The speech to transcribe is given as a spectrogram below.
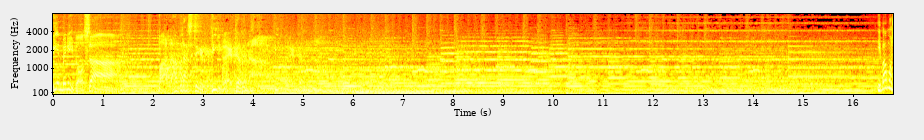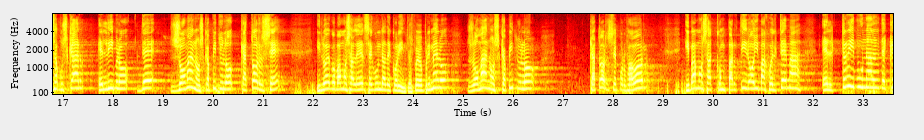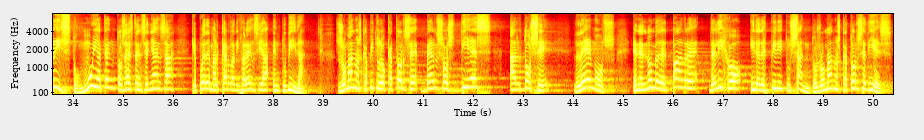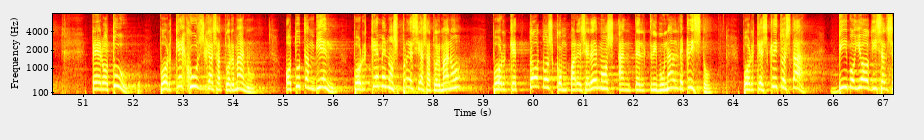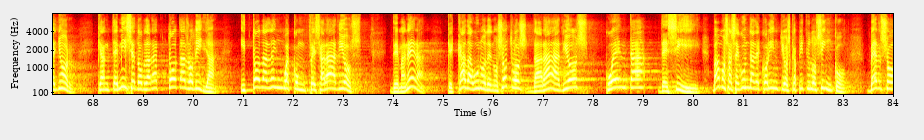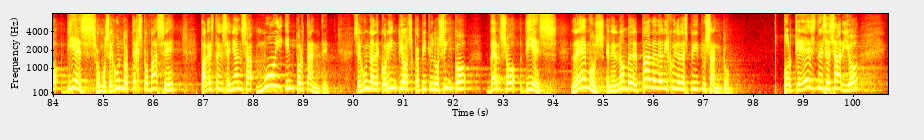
Bienvenidos a Palabras de Vida Eterna. Y vamos a buscar el libro de Romanos capítulo 14 y luego vamos a leer segunda de Corintios. Pero primero Romanos capítulo 14, por favor, y vamos a compartir hoy bajo el tema el tribunal de Cristo. Muy atentos a esta enseñanza que puede marcar la diferencia en tu vida. Romanos capítulo 14, versos 10 al 12, leemos en el nombre del Padre, del Hijo y del Espíritu Santo. Romanos 14, 10. Pero tú, ¿por qué juzgas a tu hermano? O tú también, ¿por qué menosprecias a tu hermano? Porque todos compareceremos ante el tribunal de Cristo. Porque escrito está, vivo yo, dice el Señor, que ante mí se doblará toda rodilla y toda lengua confesará a Dios. De manera que cada uno de nosotros dará a Dios cuenta de sí. Vamos a segunda de Corintios capítulo 5, verso 10, como segundo texto base para esta enseñanza muy importante. Segunda de Corintios capítulo 5, verso 10. Leemos en el nombre del Padre, del Hijo y del Espíritu Santo. Porque es necesario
